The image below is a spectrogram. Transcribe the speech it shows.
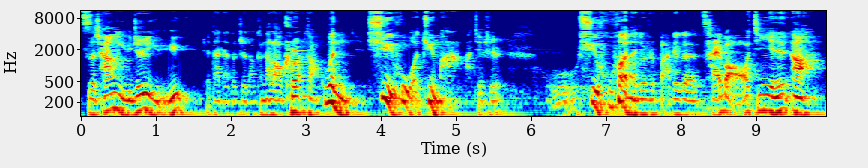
子长与之语，这大家都知道，跟他唠嗑，对吧？问续货拒马，就是续货呢，就是把这个财宝金银啊，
